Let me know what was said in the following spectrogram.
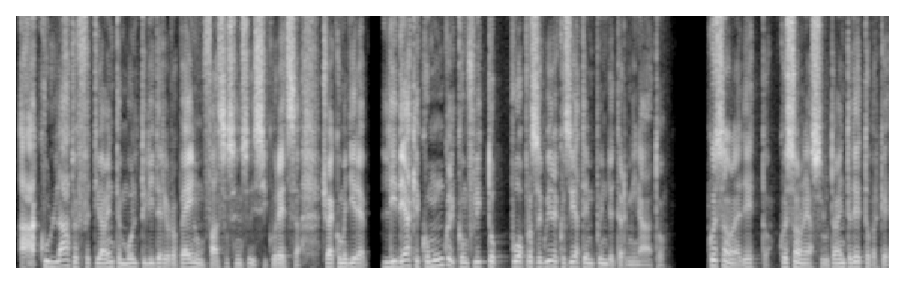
ha cullato effettivamente molti leader europei in un falso senso di sicurezza, cioè come dire l'idea che comunque il conflitto può proseguire così a tempo indeterminato. Questo non è detto, questo non è assolutamente detto perché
